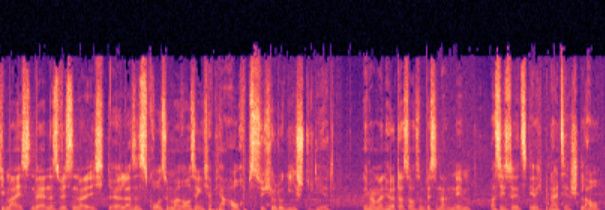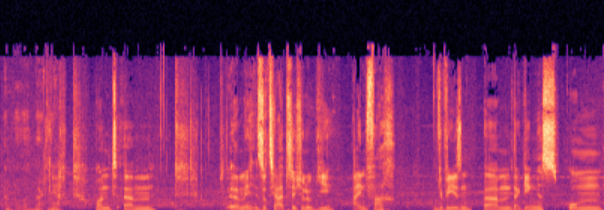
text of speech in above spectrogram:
die meisten werden es wissen, weil ich äh, lasse es groß immer raushängen, ich habe ja auch Psychologie studiert. Ich meine, man hört das auch so ein bisschen an dem, was ich so erzähle. Ich bin halt sehr schlau. Ja. Und ähm, ähm, Sozialpsychologie, einfach gewesen. Ähm, da ging es um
